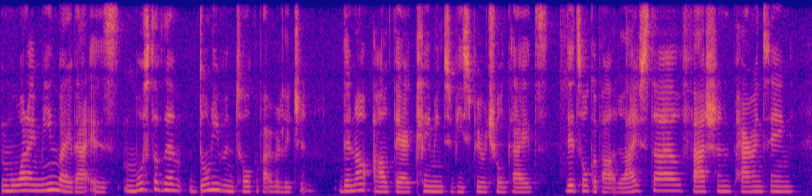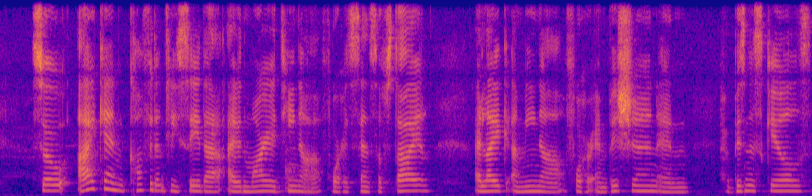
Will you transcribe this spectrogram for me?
What I mean by that is most of them don't even talk about religion. They're not out there claiming to be spiritual guides. They talk about lifestyle, fashion, parenting. So I can confidently say that I admire Dina for her sense of style. I like Amina for her ambition and her business skills.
